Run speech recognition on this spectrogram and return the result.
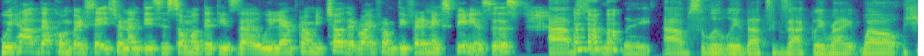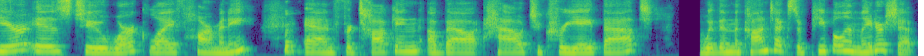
We have that conversation and this is some of the things that we learn from each other right? From different experiences. Absolutely. Absolutely. That's exactly right. Well here is to work life harmony and for talking about how to create that within the context of people in leadership.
